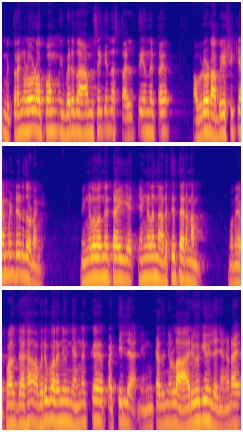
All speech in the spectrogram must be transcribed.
മിത്രങ്ങളോടൊപ്പം ഇവർ താമസിക്കുന്ന സ്ഥലത്ത് ചെന്നിട്ട് അവരോട് അപേക്ഷിക്കാൻ വേണ്ടിയിട്ട് തുടങ്ങി. നിങ്ങൾ വന്നിട്ട് ഈ യജ്ഞങ്ങൾ നടത്തി തരണം പറഞ്ഞു. അപ്പോൾ അദ്ദേഹം അവർ പറഞ്ഞു ഞങ്ങൾക്ക് പറ്റില്ല ഞങ്ങൾക്ക് അതിനുള്ള ആരോഗ്യമില്ല ഞങ്ങളുടെ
